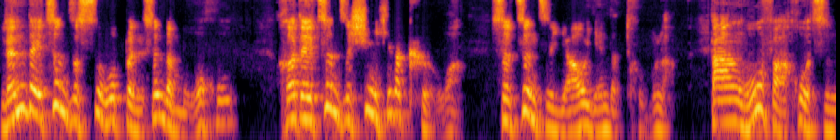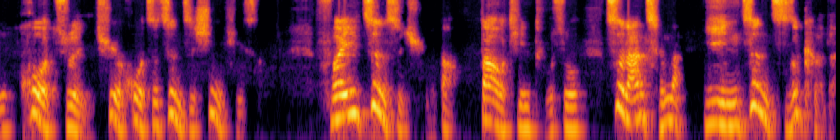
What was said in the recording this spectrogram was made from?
人对政治事物本身的模糊和对政治信息的渴望是政治谣言的土壤。当无法获知或准确获知政治信息时，非正式渠道道听途说自然成了饮鸩止渴的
